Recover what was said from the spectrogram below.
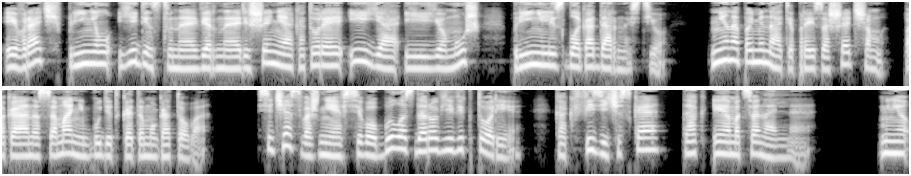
и врач принял единственное верное решение, которое и я, и ее муж приняли с благодарностью — не напоминать о произошедшем, пока она сама не будет к этому готова. Сейчас важнее всего было здоровье Виктории, как физическое, так и эмоциональное. Мне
